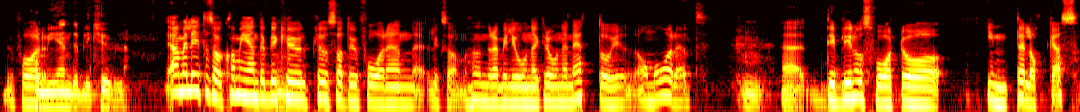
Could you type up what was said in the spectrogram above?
du får... Kom igen, det blir kul. Ja men lite så, kom igen det blir kul plus att du får en liksom 100 miljoner kronor netto om året. Eh, Det blir nog svårt att inte lockas.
